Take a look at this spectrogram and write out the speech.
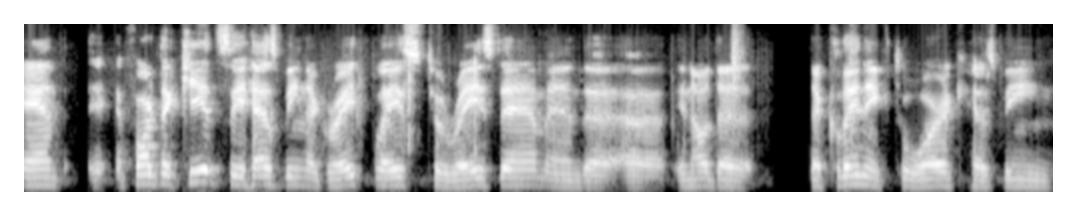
and eh, for the kids, it has been a great place to raise them, and uh, uh, you know the the clinic to work has been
